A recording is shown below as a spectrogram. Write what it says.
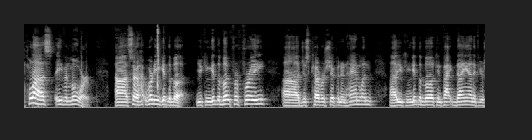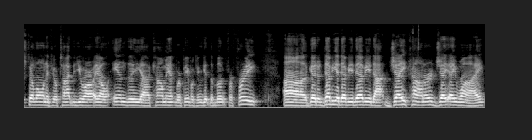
plus even more. Uh, so, where do you get the book? You can get the book for free, uh, just cover shipping and handling. Uh, you can get the book. In fact, Dan, if you're still on, if you'll type the URL in the uh, comment where people can get the book for free, uh, go to www.jayconner, J-A-Y,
